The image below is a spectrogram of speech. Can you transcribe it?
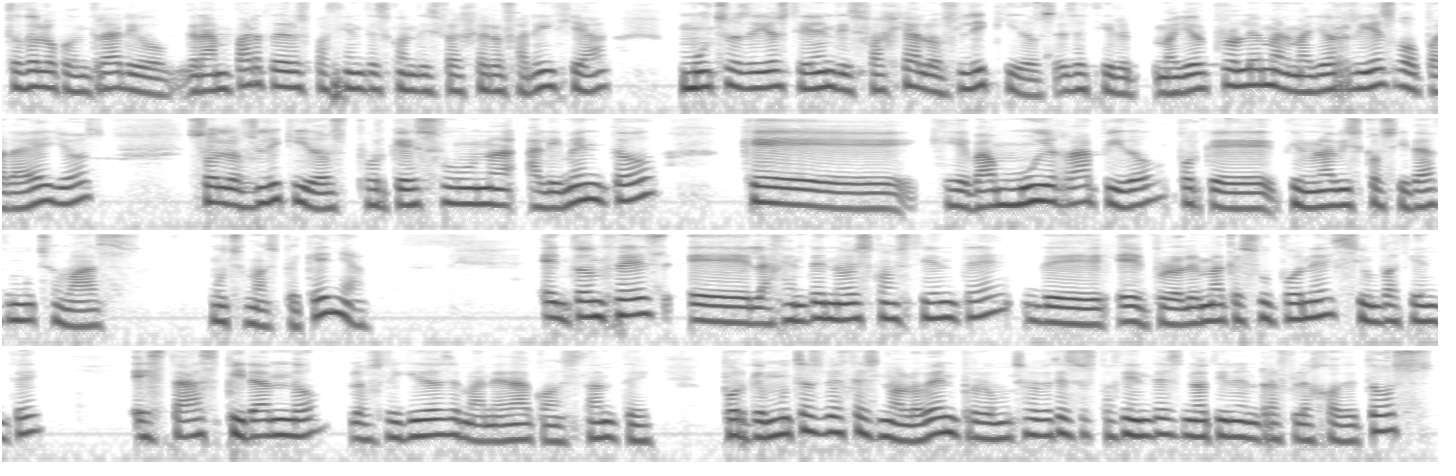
Todo lo contrario, gran parte de los pacientes con disfagia muchos de ellos tienen disfagia a los líquidos, es decir, el mayor problema, el mayor riesgo para ellos son los líquidos, porque es un alimento que, va muy rápido, porque tiene una viscosidad mucho más, mucho más pequeña. Entonces, eh, la gente no es consciente del problema que supone si un paciente está aspirando los líquidos de manera constante, porque muchas veces no lo ven, porque muchas veces esos pacientes no tienen reflejo de tos,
